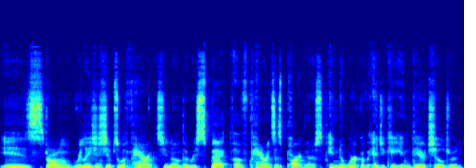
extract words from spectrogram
is strong relationships with parents, you know, the respect of parents as partners in the work of educating their children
